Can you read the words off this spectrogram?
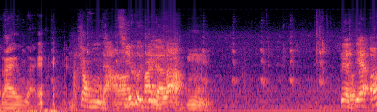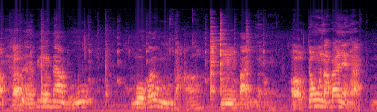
乖乖。小红糖。气候进来了。嗯。不要点啊。云南肚，魔鬼红蛋。嗯。半年。哦，中午拿半年啊。嗯。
